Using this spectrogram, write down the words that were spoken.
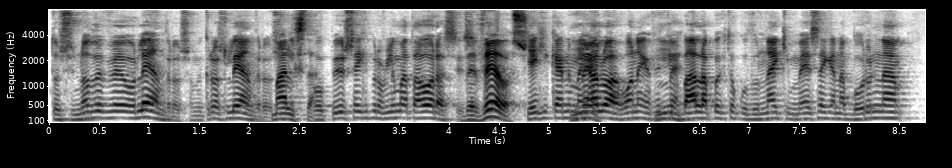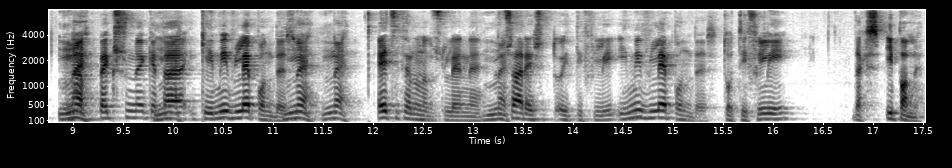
τον συνόδευε ο Λέανδρος, ο μικρός Λέανδρος. Μάλιστα. Ο οποίος έχει προβλήματα όρασης. Βεβαίως. Και έχει κάνει Ναι. μεγάλο αγώνα για αυτή Ναι. την μπάλα που έχει το κουδουνάκι μέσα για να μπορούν να, Ναι. να παίξουν και, τα, και οι μη βλέποντες. Ναι, ναι. Έτσι θέλω να τους λένε. Ναι. Δεν τους αρέσει το, οι τυφλοί, οι μη βλέποντες. Το τυφλί, εντάξει, είπαμε.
